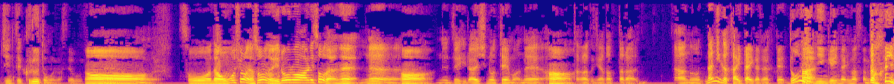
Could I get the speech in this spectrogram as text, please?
人生狂うと思いますよ、僕。ああ、そう、だから面白いね。そういうのいろいろありそうだよね。うんねえ。はね、ぜひ来週のテーマはね、宝くじに当たったら、あの、何が買いたいかじゃなくて、どういう人間になりますか？い。ね。どういう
